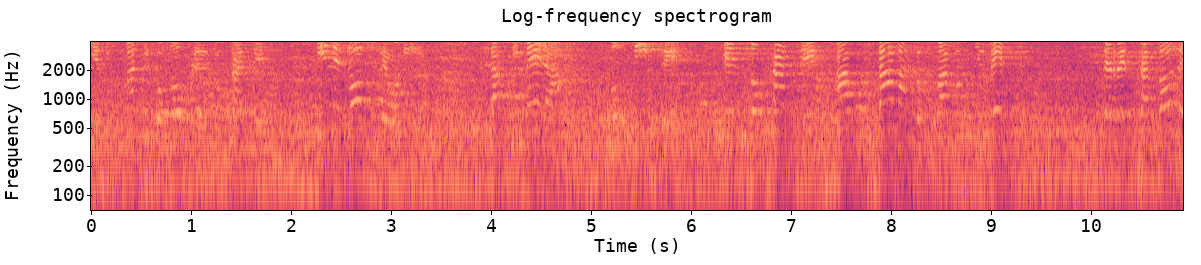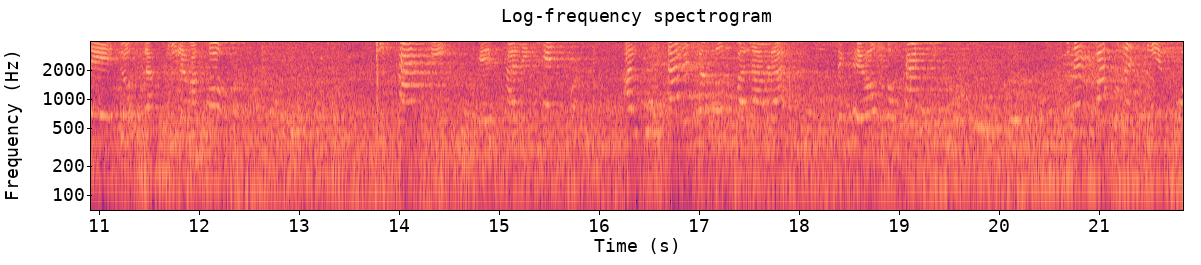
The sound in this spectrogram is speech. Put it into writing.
y enigmático nombre de Tocache tiene dos teorías. La primera nos dice que en Tocache abundaban los magos silvestres. Se rescató de ellos la sílaba Toca y Cachi, que sale en quechua. Al juntar estas dos palabras, se creó Tocachi. Con el paso del tiempo,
